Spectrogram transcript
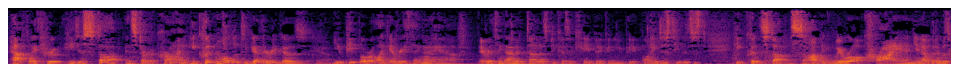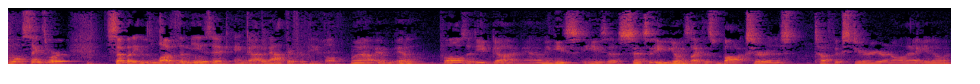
Halfway through, he just stopped and started crying. He couldn't hold it together. He goes, Yeah. "You people are like everything I have. Everything I've done is because of K-Pig and you people." And he just, he was just, he couldn't stop sobbing. We were all crying, you know. But it was one of those things where somebody who loved the music and got it out there for people. Well, and, and. Paul's a deep guy, man. I mean, he's he's a sensitive. You know, he's like this boxer and this tough exterior and all that. You know,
